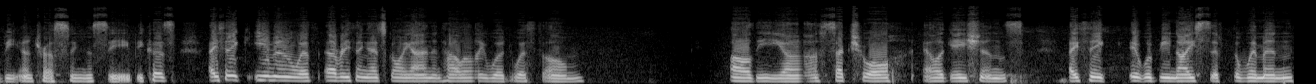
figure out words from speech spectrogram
be interesting to see because I think even with everything that's going on in Hollywood with um, all the uh, sexual allegations, I think it would be nice if the women,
